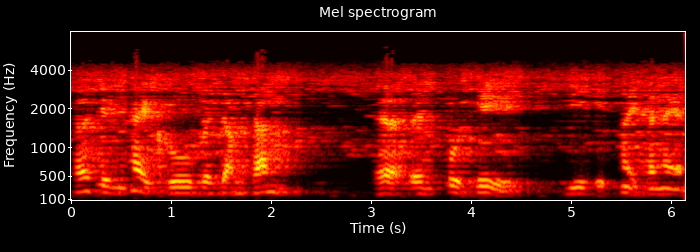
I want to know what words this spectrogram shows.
เขาจึงให้ครูประจำชั้นเป็นผู้ที่มีสิทธิ์ให้คะแนน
